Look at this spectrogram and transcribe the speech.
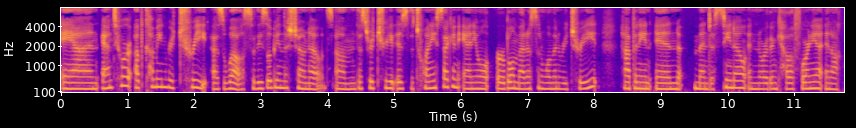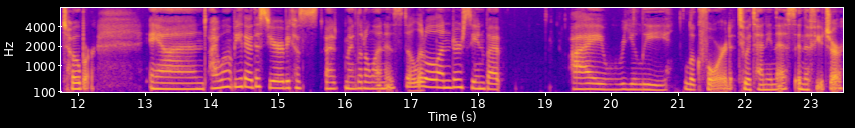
and and to her upcoming retreat as well. So these will be in the show notes. Um, this retreat is the 22nd annual Herbal Medicine Woman Retreat happening in Mendocino in Northern California in October. And I won't be there this year because uh, my little one is still a little underseen, but I really look forward to attending this in the future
